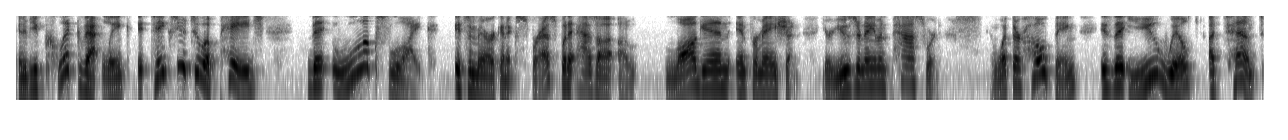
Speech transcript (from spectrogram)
And if you click that link, it takes you to a page that looks like it's American Express, but it has a, a login information, your username and password. And what they're hoping is that you will attempt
